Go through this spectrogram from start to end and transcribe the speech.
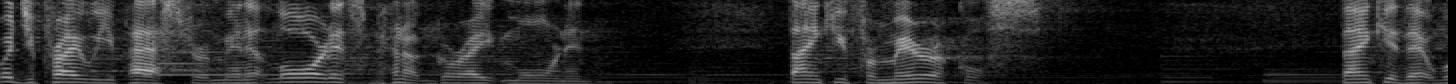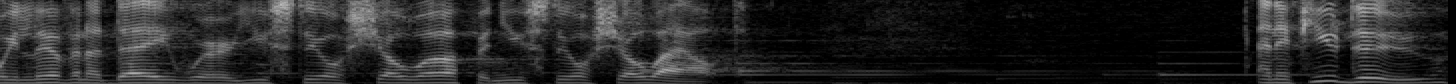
Would you pray with you, Pastor, a minute? Lord, it's been a great morning. Thank you for miracles. Thank you that we live in a day where you still show up and you still show out. And if you do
